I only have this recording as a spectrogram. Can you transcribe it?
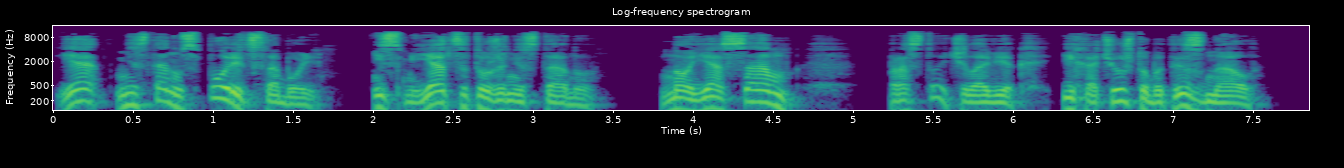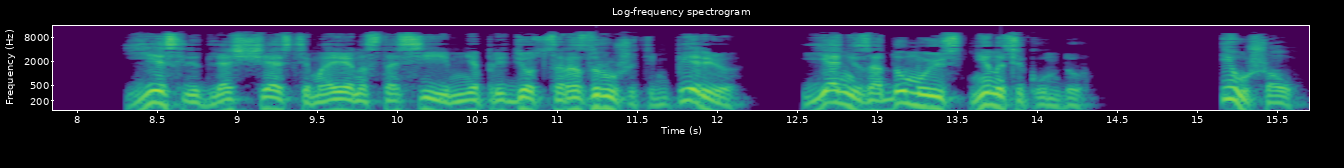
Я не стану спорить с тобой и смеяться тоже не стану. Но я сам простой человек и хочу, чтобы ты знал. Если для счастья моей Анастасии мне придется разрушить империю, я не задумаюсь ни на секунду. И ушел.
